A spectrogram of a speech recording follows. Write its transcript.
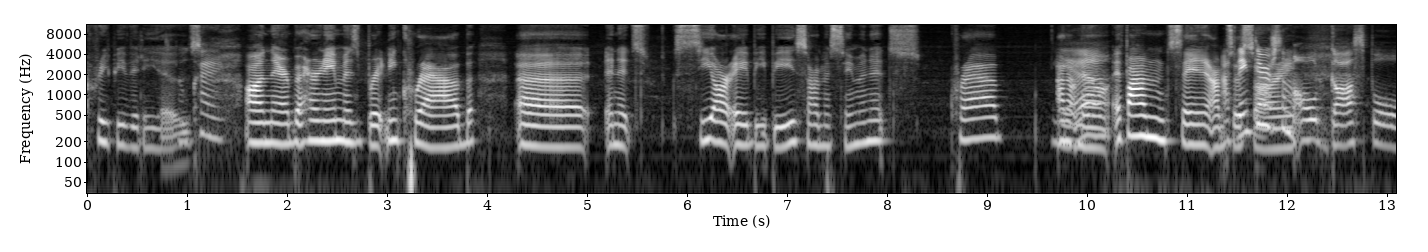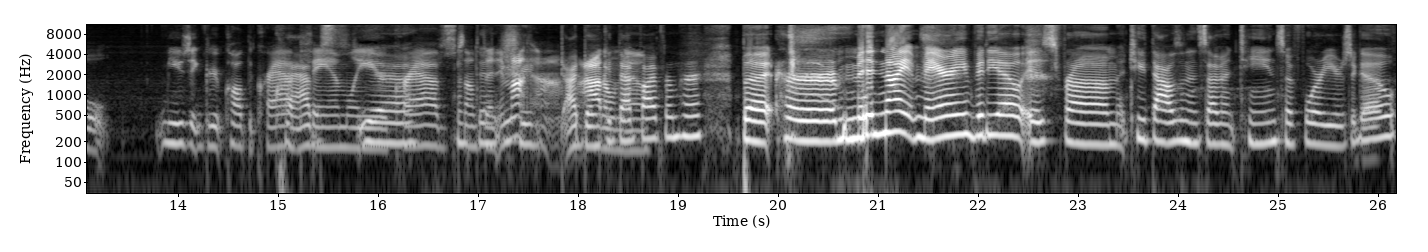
creepy videos Okay. on there, but her name is Brittany Crabb, uh, and it's C R A B B. So I'm assuming it's Crab. I don't know if I'm saying it. I'm I so think sorry. there's some old gospel music group called the Crab Crabs, Family yeah, or Crab something. It might, She- uh, I don't get that know. vibe from her. But her Midnight Mary video is from 2017, so four years ago.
